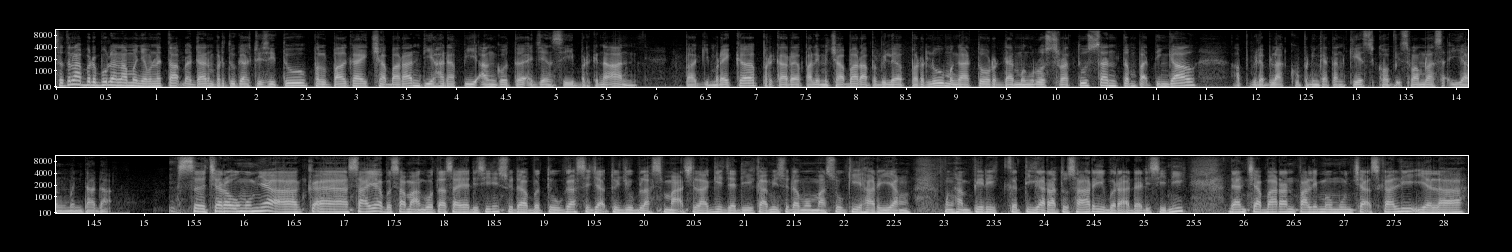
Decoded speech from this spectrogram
Setelah berbulan lamanya menetap dan bertugas di situ, pelbagai cabaran dihadapi anggota agensi berkenaan. Bagi mereka, perkara paling mencabar apabila perlu mengatur dan mengurus ratusan tempat tinggal apabila berlaku peningkatan kes COVID-19 yang mendadak. Secara umumnya uh, saya bersama anggota saya di sini sudah bertugas sejak 17 Mac lagi. Jadi kami sudah memasuki hari yang menghampiri ke 300 hari berada di sini. Dan cabaran paling memuncak sekali ialah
